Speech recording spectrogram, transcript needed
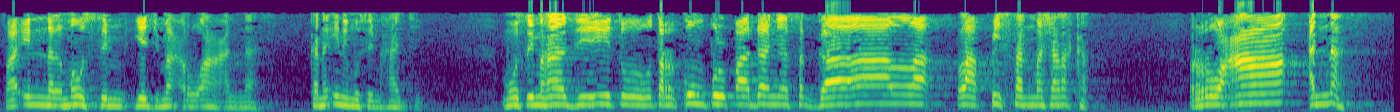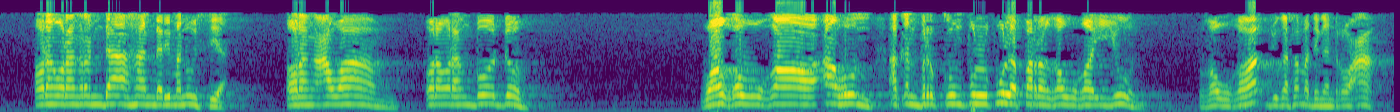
Fa innal musim yajma' ru'a'an nas. Karena ini musim haji. Musim haji itu terkumpul padanya segala lapisan masyarakat. Ru'a annas. Orang-orang rendahan dari manusia. Orang awam. Orang-orang bodoh. Wa ghawgha'ahum. Akan berkumpul pula para ghawgha'iyun. Ghawgha juga sama dengan ru'a.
